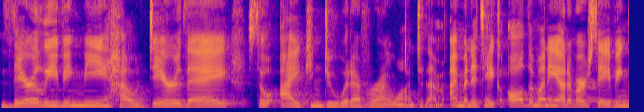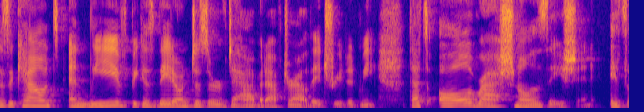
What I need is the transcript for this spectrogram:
They're leaving me. How dare they? So I can do whatever I want to them. I'm going to take all the money out of our savings account and leave because they don't deserve to have it after how they treated me. That's all rationalization. It's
